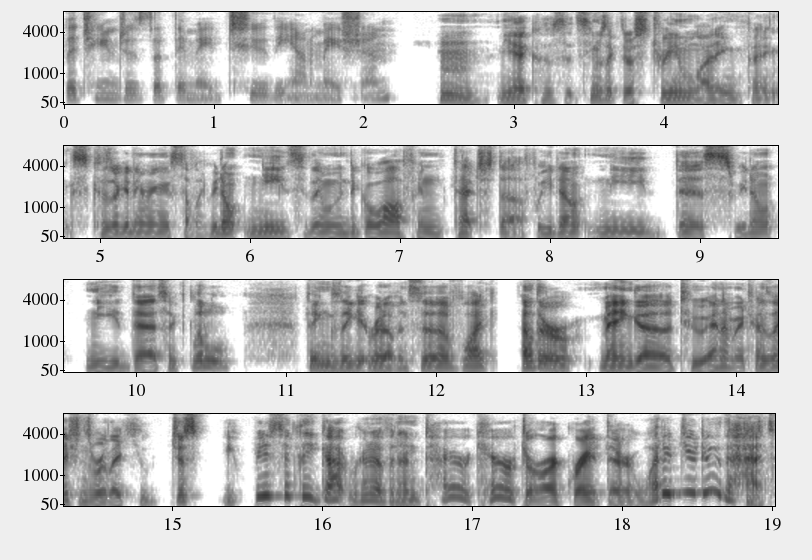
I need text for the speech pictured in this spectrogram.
the changes that they made to the animation. Hmm. Yeah, because it seems like they're streamlining things because they're getting rid of stuff like we don't need Sailor Moon to go off and fetch stuff. We don't need this. We don't need that. It's like little things they get rid of instead of like other manga to anime translations where like you just you basically got rid of an entire character arc right there. Why did you do that?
